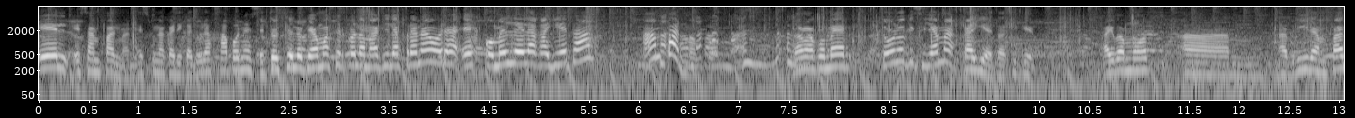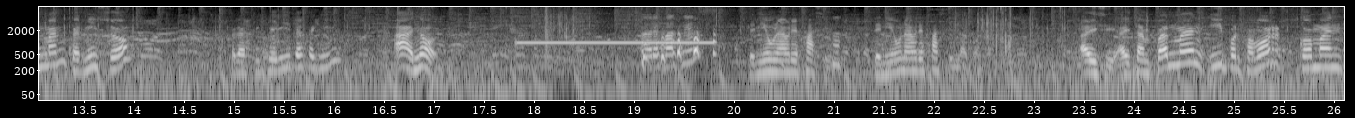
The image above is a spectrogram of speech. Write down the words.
Él es Anpanman, es una caricatura japonesa. Entonces lo que vamos a hacer con la la Fran ahora es comerle la galleta a Anpanman. po. Vamos a comer todo lo que se llama galleta, así que ahí vamos a um, abrir Anpanman, permiso. Las tijeritas aquí. Ah, no, ¿Abre fácil? Tenía un abre fácil. Tenía un abre fácil la cosa. Ahí sí, ahí está Panman y por favor coman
